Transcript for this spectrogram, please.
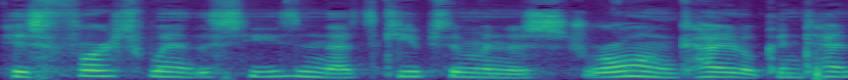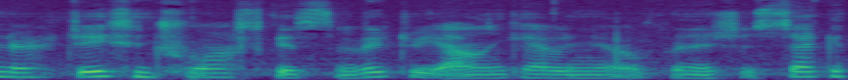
his first win of the season. That keeps him in a strong title contender. Jason Truex gets the victory. Alan Cavagnaro finishes second.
